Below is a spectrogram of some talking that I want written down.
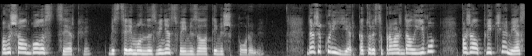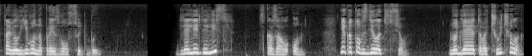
повышал голос церкви, бесцеремонно звеня своими золотыми шпорами. Даже курьер, который сопровождал его, пожал плечами и оставил его на произвол судьбы. «Для леди Лисль, — сказал он, — я готов сделать все. Но для этого чучела...»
